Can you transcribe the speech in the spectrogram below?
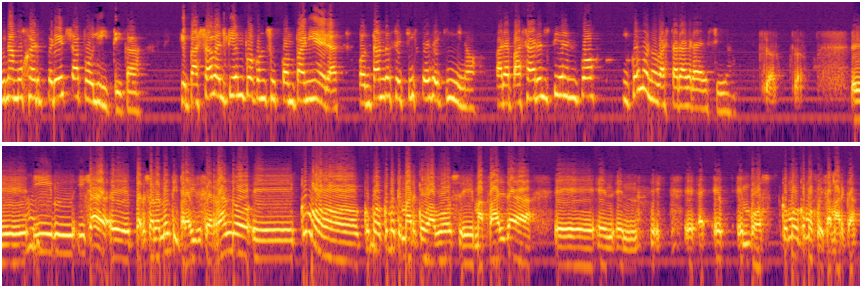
de una mujer presa política, que pasaba el tiempo con sus compañeras, contándose chistes de Quino, para pasar el tiempo, ¿y cómo no va a estar agradecida? Claro, claro. Eh, y, y, ya eh, personalmente, y para ir cerrando, eh, ¿cómo, cómo, cómo te marcó a vos eh, Mafalda en, en, en vos? ¿Cómo, ¿Cómo fue esa marca?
